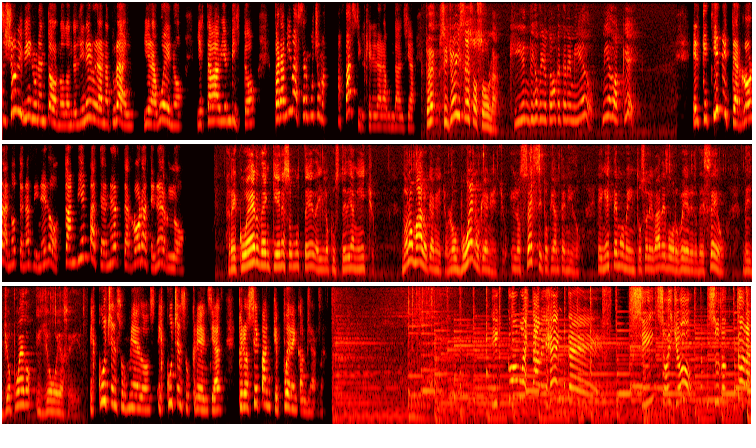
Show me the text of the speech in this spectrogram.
si yo vivía en un entorno donde el dinero era natural y era bueno y estaba bien visto, para mí va a ser mucho más fácil generar abundancia. Entonces, si yo hice eso sola, ¿quién dijo que yo tengo que tener miedo? ¿Miedo a qué? El que tiene terror a no tener dinero, también va a tener terror a tenerlo. Recuerden quiénes son ustedes y lo que ustedes han hecho. No lo malo que han hecho, lo bueno que han hecho y los éxitos que han tenido. En este momento se le va a devolver el deseo de yo puedo y yo voy a seguir. Escuchen sus miedos, escuchen sus creencias, pero sepan que pueden cambiarlas. ¿Y cómo está mi gente? Sí, soy yo, su doctora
